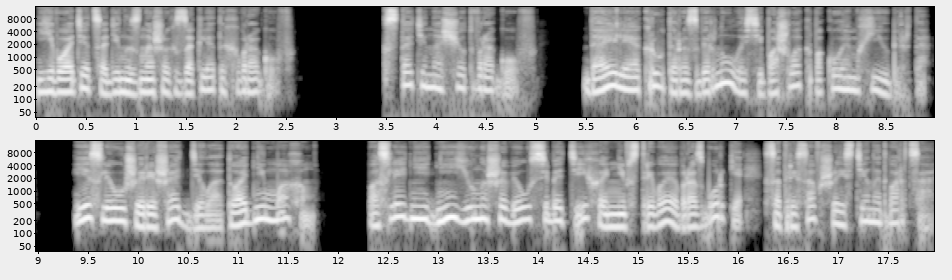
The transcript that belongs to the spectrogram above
Его отец — один из наших заклятых врагов. Кстати, насчет врагов. Даэлия круто развернулась и пошла к покоям Хьюберта. Если уж и решать дела, то одним махом. Последние дни юноша вел себя тихо, не встревая в разборки, сотрясавшие стены дворца.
